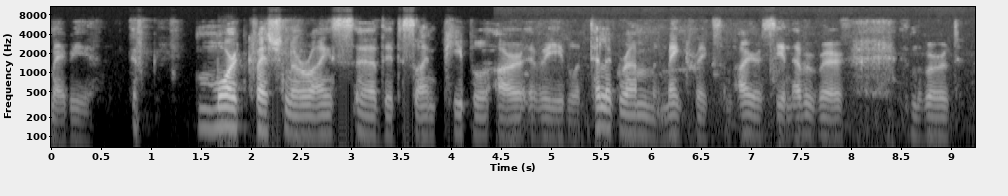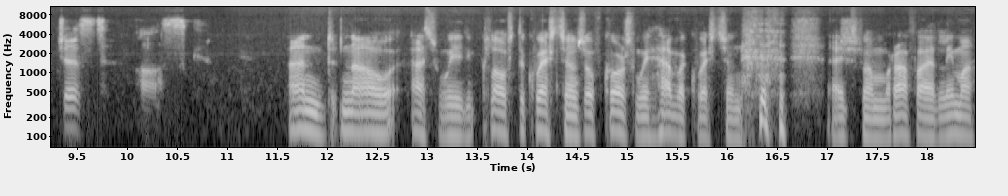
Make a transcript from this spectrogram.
maybe more question arise, uh, the design people are available on Telegram and Matrix and IRC and everywhere in the world. Just ask. and now, as we close the questions, of course, we have a question. it's from Rafael Lima,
